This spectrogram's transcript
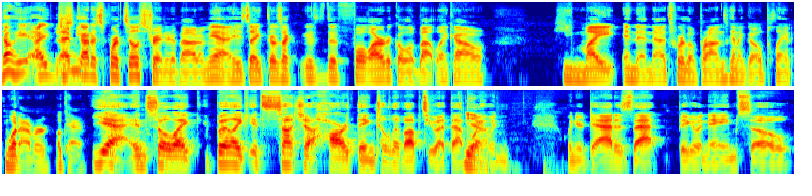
No, he. Yeah, I but I just mean- got a Sports Illustrated about him. Yeah, he's like, there's like there's the full article about like how he might, and then that's where LeBron's gonna go play. Whatever. Okay. Yeah, and so like, but like, it's such a hard thing to live up to at that point Yeah. when when your dad is that big of a name. So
